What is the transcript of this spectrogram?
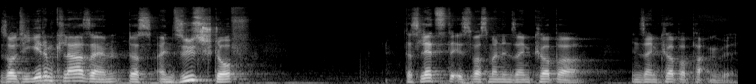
sollte jedem klar sein, dass ein Süßstoff das Letzte ist, was man in seinen Körper, in seinen Körper packen will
